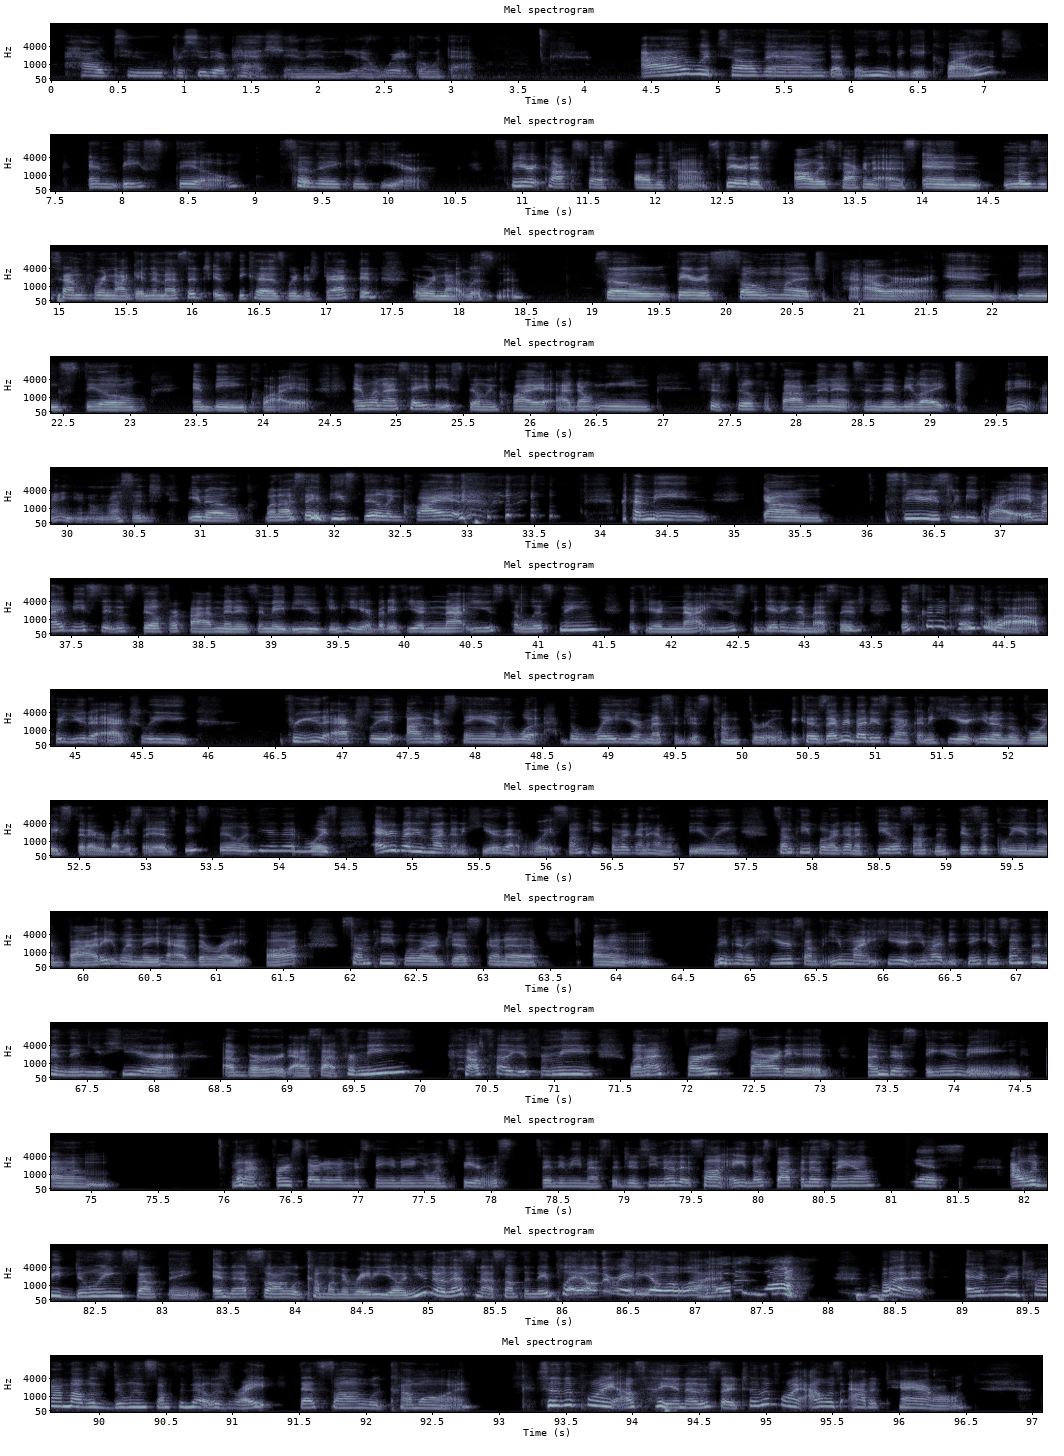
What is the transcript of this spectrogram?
how to pursue their passion and you know where to go with that i would tell them that they need to get quiet and be still so they can hear spirit talks to us all the time spirit is always talking to us and most of the time if we're not getting the message it's because we're distracted or we're not listening so there is so much power in being still and being quiet. And when I say be still and quiet, I don't mean sit still for five minutes and then be like, hey, I ain't getting no message. You know, when I say be still and quiet, I mean, um, seriously be quiet. It might be sitting still for five minutes and maybe you can hear, but if you're not used to listening, if you're not used to getting the message, it's going to take a while for you to actually for you to actually understand what the way your messages come through because everybody's not going to hear you know the voice that everybody says be still and hear that voice. Everybody's not going to hear that voice. Some people are going to have a feeling. Some people are going to feel something physically in their body when they have the right thought. Some people are just going to um they're going to hear something you might hear you might be thinking something and then you hear a bird outside for me i'll tell you for me when i first started understanding um when I first started understanding when Spirit was sending me messages. You know that song Ain't No Stopping Us Now? Yes. I would be doing something and that song would come on the radio. And you know that's not something they play on the radio a lot. No, it's not. But every time I was doing something that was right, that song would come on. To the point, I'll tell you another story. To the point, I was out of town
